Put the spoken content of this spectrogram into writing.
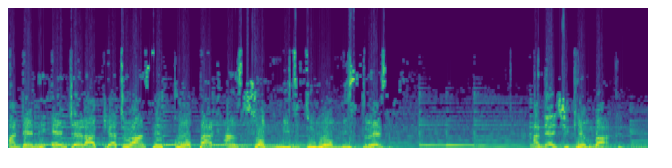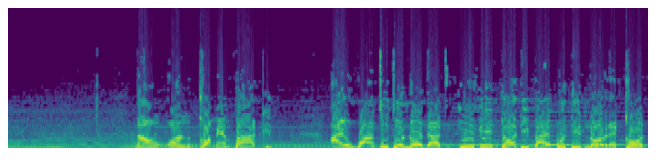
And then the angel appeared to her and said, go back and submit to your mistress. And then she came back. Now on coming back, I want you to know that even though the Bible did not record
